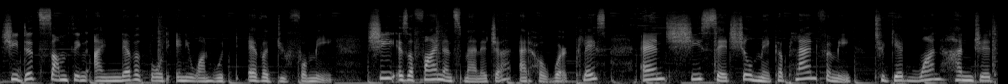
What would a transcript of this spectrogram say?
she did something I never thought anyone would ever do for me. She is a finance manager at her workplace, and she said she'll make a plan for me to get 100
